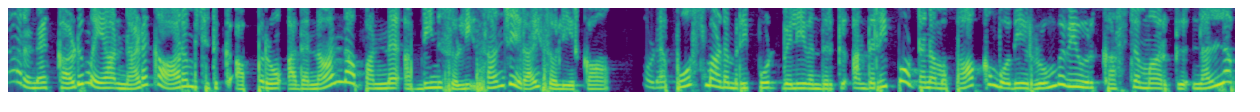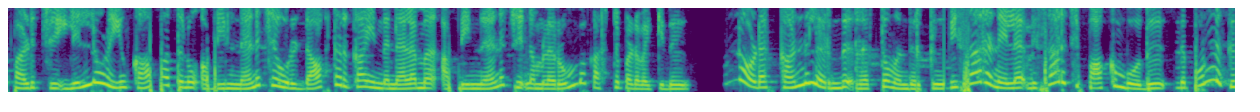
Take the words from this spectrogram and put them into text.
விசாரணை கடுமையாக நடக்க ஆரம்பிச்சதுக்கு அப்புறம் அதை நான் தான் பண்ணேன் அப்படின்னு சொல்லி சஞ்சய் ராய் சொல்லியிருக்கான். அவனோட போஸ்ட்மார்ட்டம் ரிப்போர்ட் வெளிவந்திருக்கு. அந்த ரிப்போர்ட்டை நம்ம பார்க்கும்போதே ரொம்பவே ஒரு கஷ்டமாக இருக்குது நல்லா படித்து எல்லோரையும் காப்பாற்றணும் அப்படின்னு நினச்ச ஒரு டாக்டருக்கா இந்த நிலமை அப்படின்னு நினச்சி நம்மளை ரொம்ப கஷ்டப்பட வைக்குது. பொண்ணோட கண்ணுல இருந்து ரத்தம் வந்திருக்கு. விசாரணையில விசாரிச்சு பார்க்கும்போது இந்த பொண்ணுக்கு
